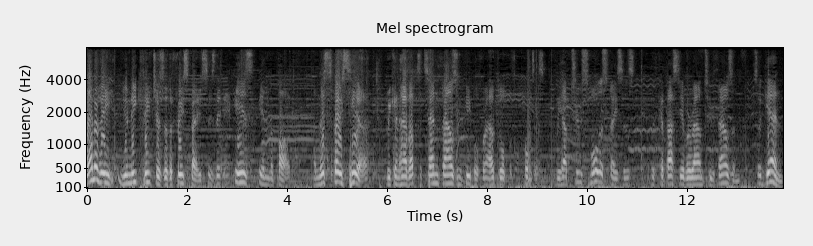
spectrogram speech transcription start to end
One of the unique features of the free space is that it is in the pod. And this space here, we can have up to 10,000 people for outdoor performances. We have two smaller spaces with capacity of around 2,000. So again,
